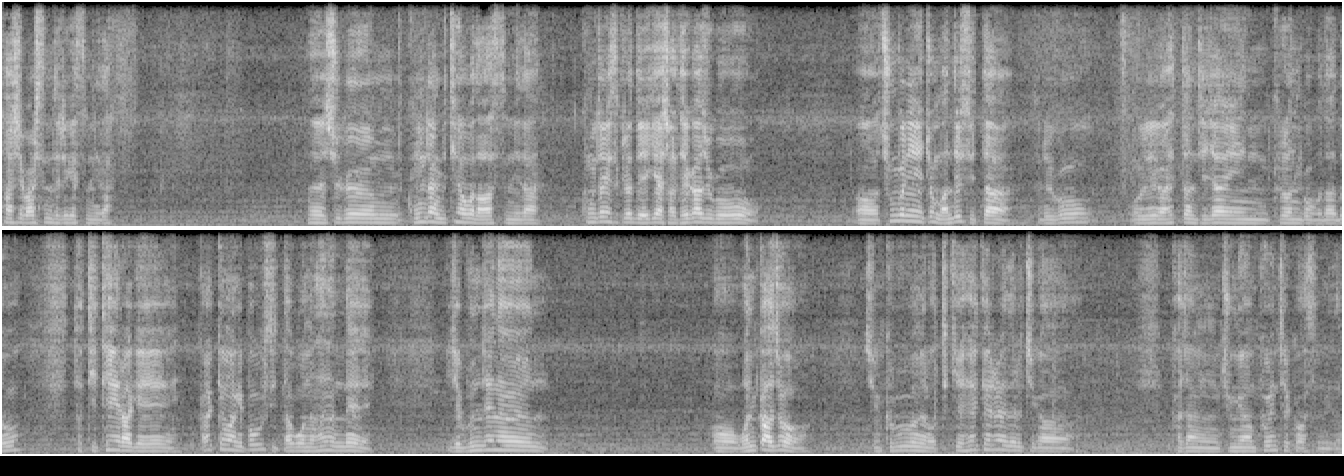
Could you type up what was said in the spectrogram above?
다시 말씀드리겠습니다. 네, 지금 공장 미팅하고 나왔습니다. 공장에서 그래도 얘기가 잘 돼가지고 어, 충분히 좀 만들 수 있다. 그리고 우리가 했던 디자인 그런 거보다도 더 디테일하게 깔끔하게 뽑을 수 있다고는 하는데 이제 문제는 어, 원가죠. 지금 그 부분을 어떻게 해결해야 될지가 가장 중요한 포인트일 것 같습니다.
